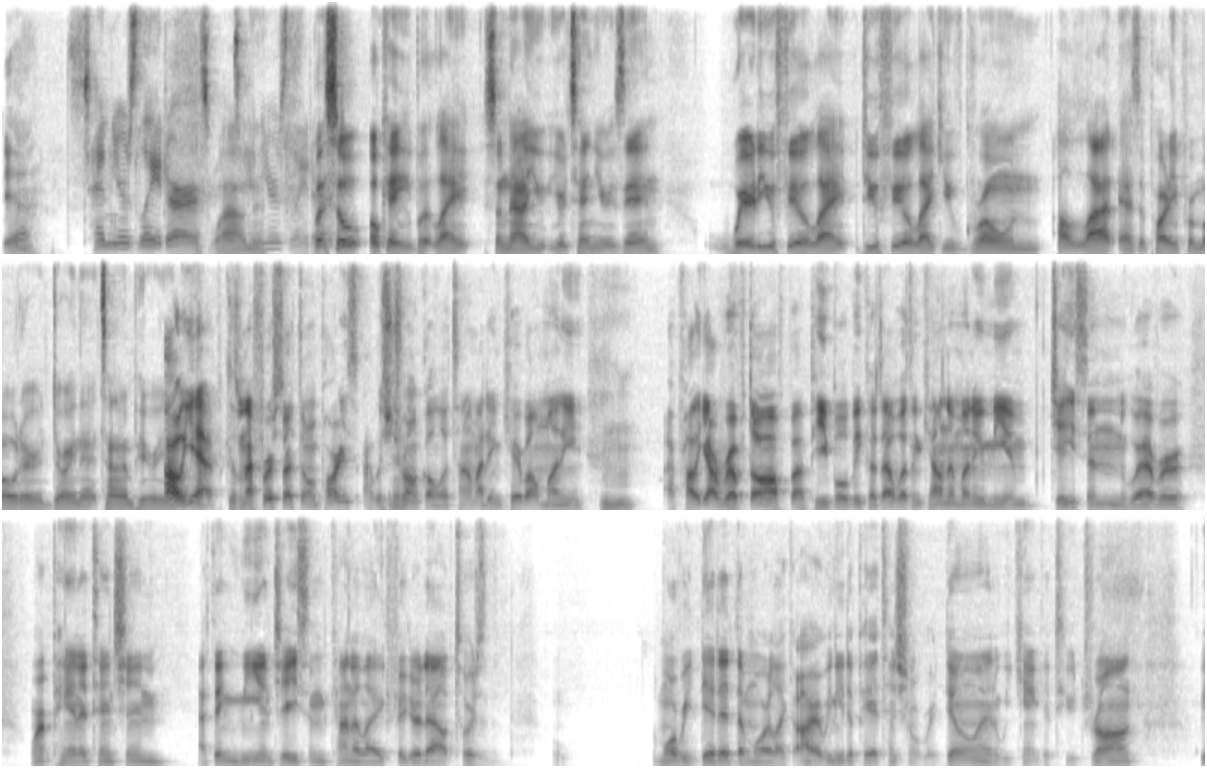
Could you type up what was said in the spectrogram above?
"Yeah." Ten years later. That's wild, Ten man. years later. But so okay, but like so now you you're ten years in. Where do you feel like? Do you feel like you've grown a lot as a party promoter during that time period? Oh yeah, because when I first started throwing parties, I was drunk all the time. I didn't care about money. Mhm. I probably got ripped off by people because I wasn't counting money. Me and Jason, whoever, weren't paying attention. I think me and Jason kind of like figured out towards the more we did it, the more like, all right, we need to pay attention to what we're doing. We can't get too drunk.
